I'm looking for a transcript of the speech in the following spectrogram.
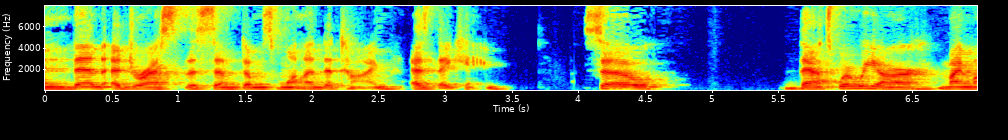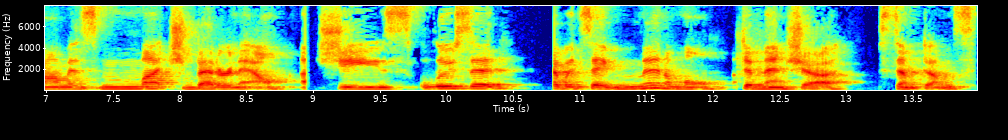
and then address the symptoms one at a time as they came. So that's where we are. My mom is much better now. She's lucid, I would say minimal dementia symptoms,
